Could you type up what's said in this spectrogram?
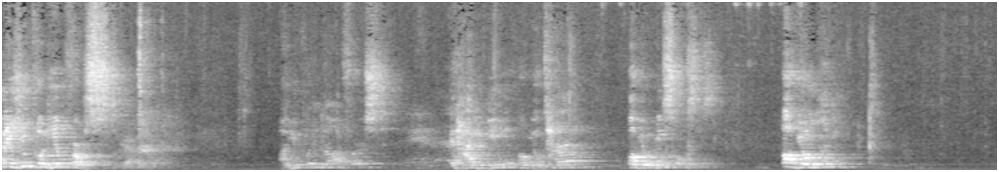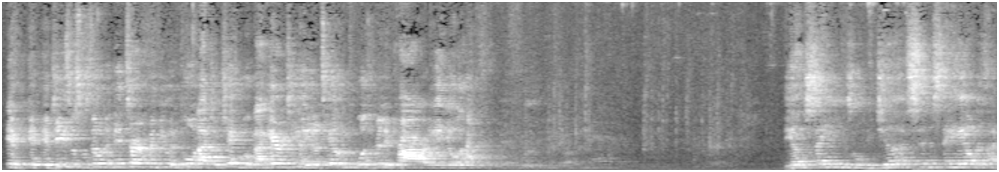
That means you put him first. Are you putting God first? And how you give of your time, of your resources, of your money? If, if, if Jesus was doing a midterm with you and pulled out your checkbook, I guarantee you he'll tell you what's really priority in your life. The unsaved is going to be judged, sentenced to hell, as I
